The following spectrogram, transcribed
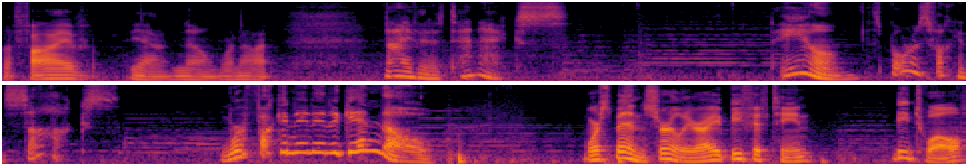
But five, yeah, no, we're not. Not even a 10x. Damn, this bonus fucking sucks. We're fucking in it again, though. More spins, surely, right? B15. B12.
